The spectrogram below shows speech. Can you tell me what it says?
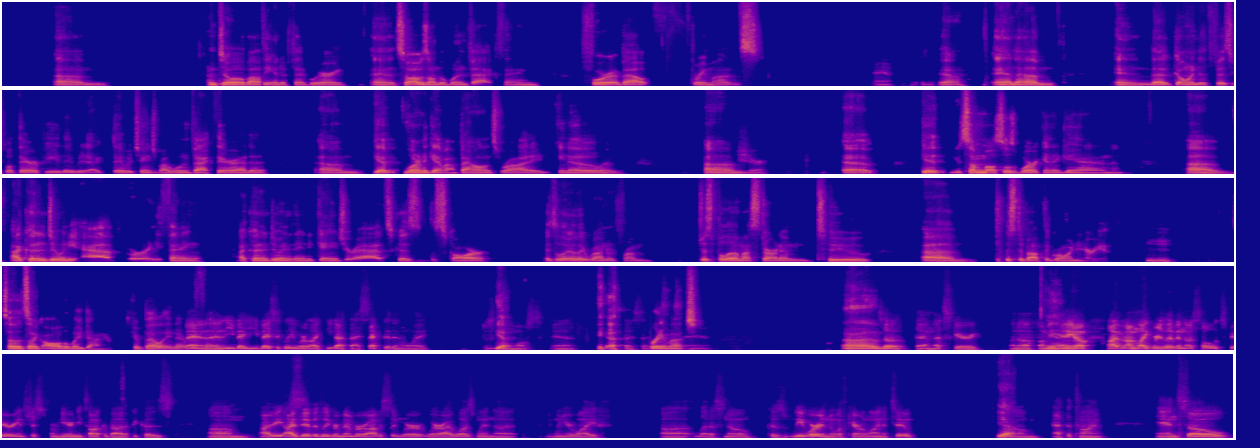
Um until about the end of February. and so I was on the wound vac thing for about three months. Damn. Yeah, and um, and the, going to physical therapy, they would they would change my wound vac there. I had to um, get learn to get my balance right, you know, and um, sure. Uh, get some muscles working again, and um, I couldn't do any ab or anything. I couldn't do anything to gauge your abs because the scar is literally running from just below my sternum to um, just about the groin area. Mm-hmm. So it's like all the way down your, your belly and everything. Man, and you, you basically were like, you got dissected in a way. Just yeah. almost. Yeah. Yeah. Pretty much. Um, so, damn, that's scary enough. I mean, yeah. and you know, I'm, I'm like reliving this whole experience just from hearing you talk about it because um, I, I vividly remember obviously where, where I was when, uh, when your wife uh, let us know because we were in North Carolina too. Yeah. Um, at the time. And so,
